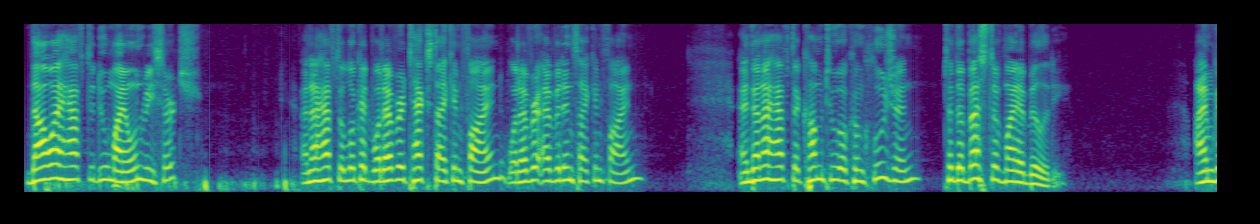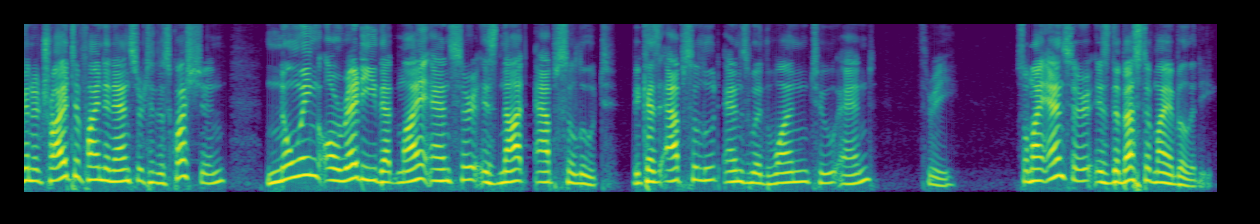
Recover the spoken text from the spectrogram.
Now I have to do my own research, and I have to look at whatever text I can find, whatever evidence I can find, and then I have to come to a conclusion to the best of my ability. I'm going to try to find an answer to this question, knowing already that my answer is not absolute, because absolute ends with 1, 2, and 3. So my answer is the best of my ability.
